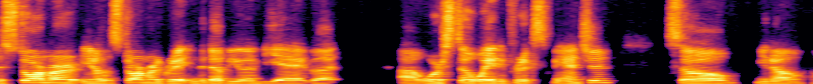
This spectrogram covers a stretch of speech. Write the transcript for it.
The Storm are, you know, the Storm are great in the WNBA, but uh, we're still waiting for expansion. So, you know,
